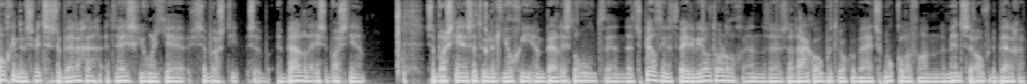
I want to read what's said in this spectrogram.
Hoog in de Zwitserse bergen. Het weesjongetje Sebasti Seb- Belle en Sebastian. Sebastian is natuurlijk jochie en Belle is de hond. En het speelt in de Tweede Wereldoorlog. En ze, ze raken ook betrokken bij het smokkelen van de mensen over de bergen.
